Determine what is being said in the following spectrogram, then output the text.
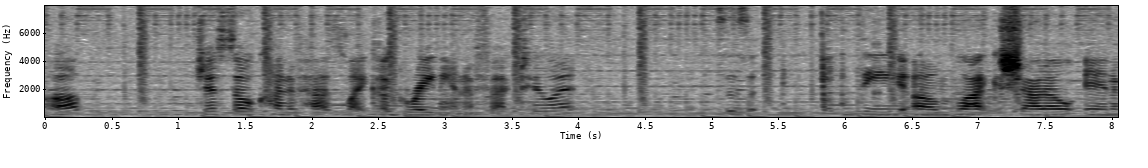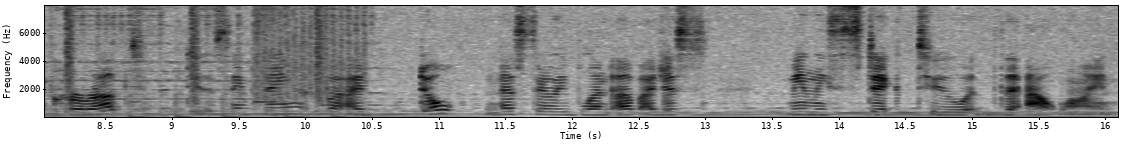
up just so it kind of has like a gradient effect to it. This is the um, black shadow in Corrupt. Do the same thing, but I don't necessarily blend up. I just mainly stick to the outline.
